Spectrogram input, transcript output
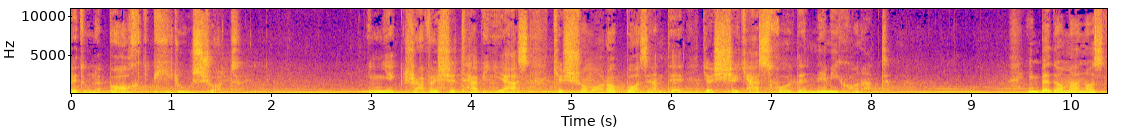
بدون باخت پیروز شد. این یک روش طبیعی است که شما را بازنده یا شکست خورده نمی کند. این بدان معناست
